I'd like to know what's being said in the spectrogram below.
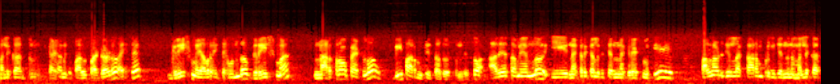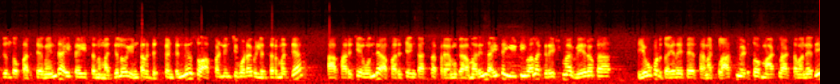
మల్లికార్జున చేయడానికి పాల్పడ్డాడు. అయితే గ్రీష్మ ఎవరైతే ఉందో గ్రీష్మ నర్సరావుపేటలో బి ఫార్మసీ చదువుతుంది. సో అదే సమయంలో ఈ నకరికలకు చెందిన గ్రీష్మకి పల్నాడు జిల్లా కారంపూడికి చెందిన మల్లికార్జున్తో పరిచయం అయింది అయితే ఇతని మధ్యలో ఇంటర్ డిస్కంటిన్యూ. సో అప్పటి నుంచి కూడా వీళ్ళిద్దరి మధ్య ఆ పరిచయం ఉంది. ఆ పరిచయం కాస్త ప్రేమగా మారింది. అయితే ఇటీవల గ్రీష్మ వేరొక యువకుడితో ఏదైతే తన క్లాస్మేట్తో మాట్లాడటం అనేది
